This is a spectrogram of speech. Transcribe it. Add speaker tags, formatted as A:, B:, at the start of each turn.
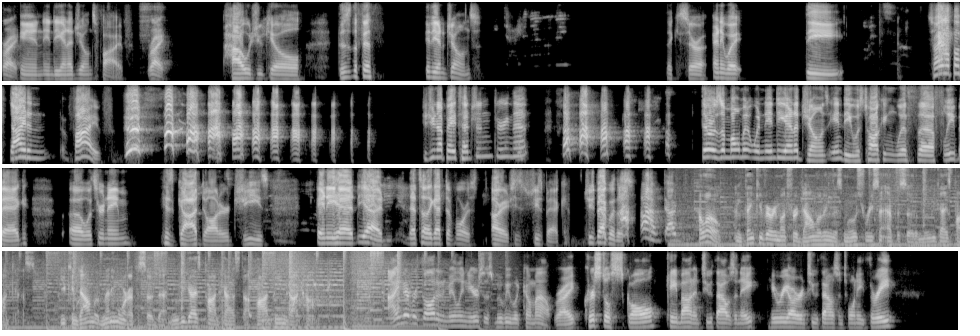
A: Right.
B: in Indiana Jones 5.
A: Right.
B: How would you kill This is the fifth Indiana Jones. Thank you, Sarah. Anyway, the Shia LaBeouf died in 5. Did you not pay attention during that? there was a moment when Indiana Jones, Indy, was talking with uh, Fleabag. Uh, what's her name? His goddaughter. Jeez. And he had, yeah, that's how they got divorced. All right, she's she's back. She's back with us.
C: Hello, and thank you very much for downloading this most recent episode of Movie Guys Podcast. You can download many more episodes at movieguyspodcast.podbean.com.
A: I never thought in a million years this movie would come out, right? Crystal Skull came out in 2008. Here we are in 2023.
